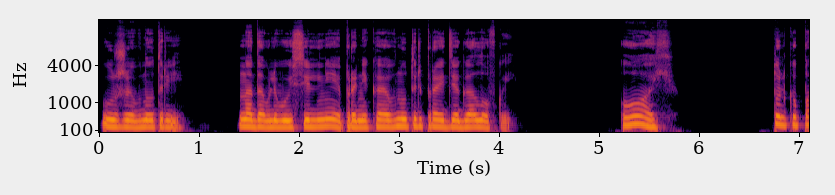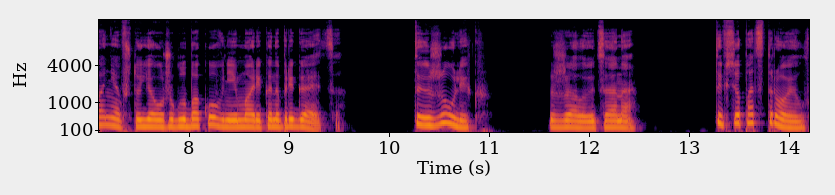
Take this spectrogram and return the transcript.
Уже внутри. Надавливаю сильнее, проникая внутрь, пройдя головкой. «Ой!» Только поняв, что я уже глубоко в ней, Марика напрягается. «Ты жулик!» – жалуется она. «Ты все подстроил.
